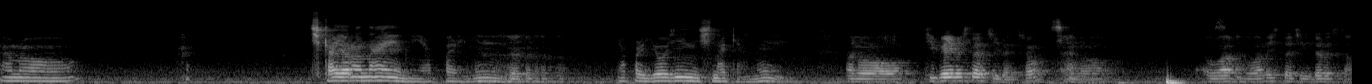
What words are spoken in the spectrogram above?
あの近寄らないようにやっぱりね。やっぱり用心しなきゃねあのキベの人たちでしょ？あのわ悪い人たちいたですか？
